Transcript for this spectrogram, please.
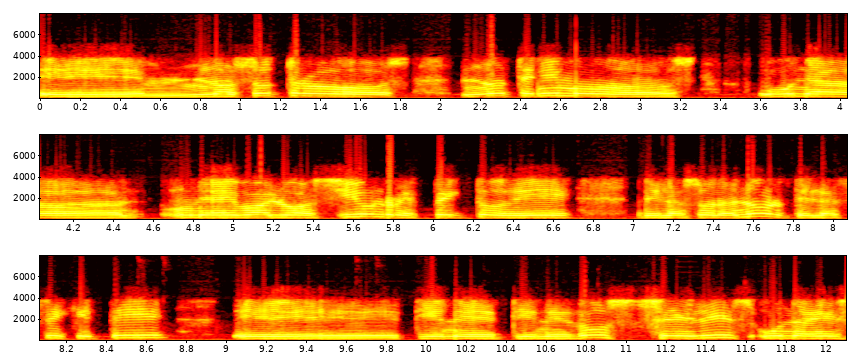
Eh, nosotros no tenemos una, una evaluación respecto de, de la zona norte. La CGT eh, tiene, tiene dos sedes, una es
